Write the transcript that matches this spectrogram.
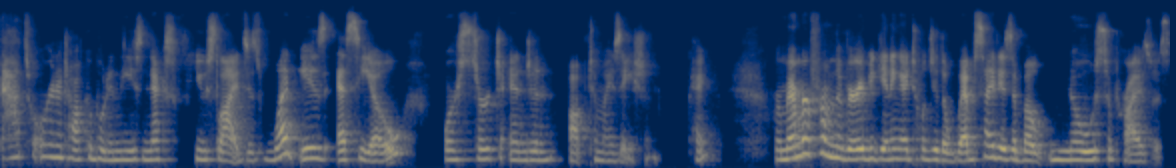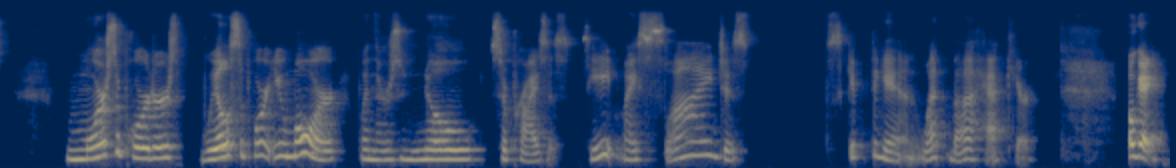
That's what we're going to talk about in these next few slides is what is SEO or search engine optimization, okay? Remember from the very beginning I told you the website is about no surprises more supporters will support you more when there's no surprises. See, my slide just skipped again. What the heck here? Okay,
